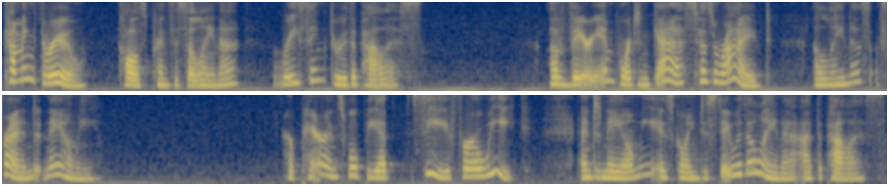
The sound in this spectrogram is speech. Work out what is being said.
coming through, calls Princess Elena, racing through the palace. A very important guest has arrived Elena's friend Naomi. Her parents will be at sea for a week, and Naomi is going to stay with Elena at the palace.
